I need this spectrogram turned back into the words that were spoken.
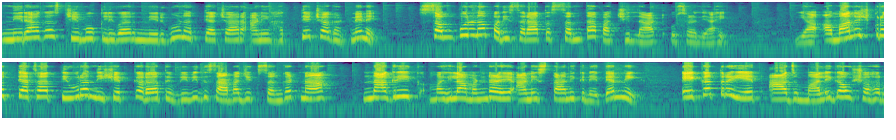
निरागस चिमुकलीवर निर्गुण अत्याचार आणि हत्येच्या घटनेने संपूर्ण परिसरात संतापाची लाट उसळली आहे. या अमानुष कृत्याचा तीव्र निषेध करत विविध सामाजिक संघटना नागरिक महिला मंडळे आणि स्थानिक नेत्यांनी एकत्र येत आज मालेगाव शहर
